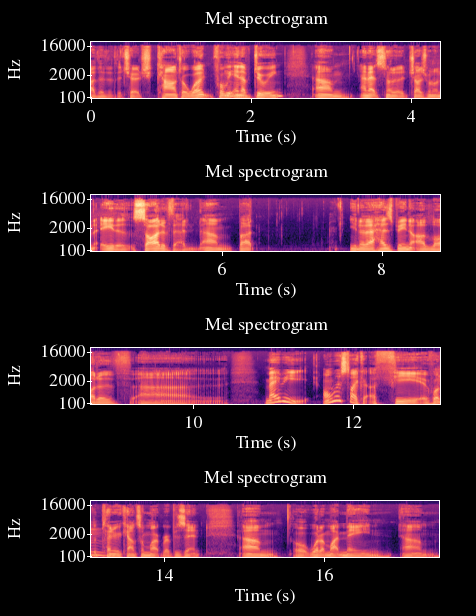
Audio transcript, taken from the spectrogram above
either that the church can't or won't probably end up doing, um, and that's not a judgment on either side of that. Um, but you know, there has been a lot of uh, maybe almost like a fear of what the plenary council might represent um, or what it might mean. Um,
